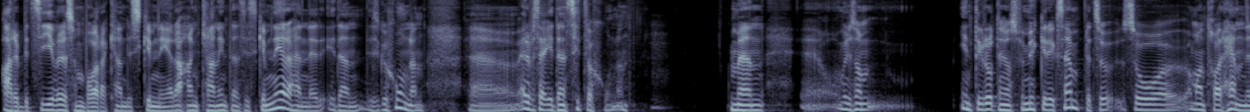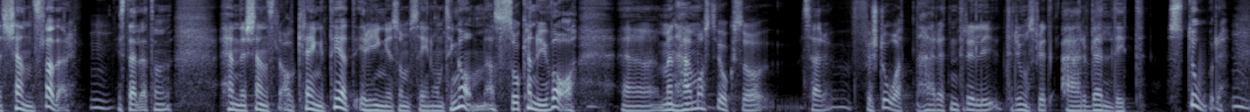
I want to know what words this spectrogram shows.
arbetsgivare som bara kan diskriminera. Han kan inte ens diskriminera henne i den diskussionen, eh, eller säga, i den situationen. Men eh, om vi liksom inte gråter ner oss för mycket i exemplet, så, så om man tar hennes känsla där Mm. istället. Hennes känsla av kränkthet är det ju ingen som säger någonting om. Alltså, så kan det ju vara. Eh, men här måste vi också så här, förstå att den här rätten till reli- till religionsfrihet är väldigt stor. Mm.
